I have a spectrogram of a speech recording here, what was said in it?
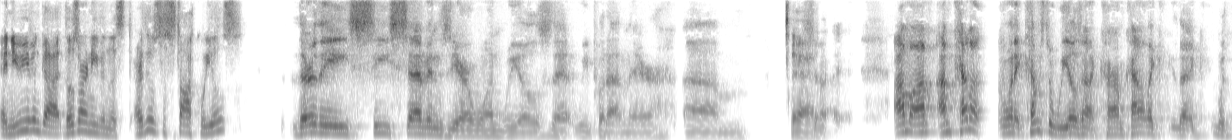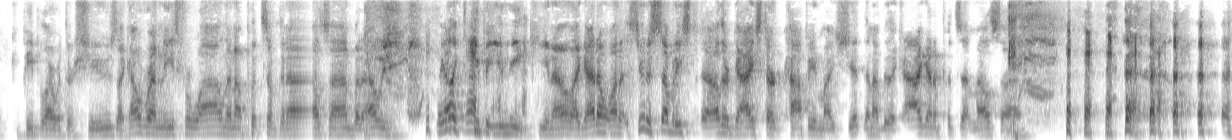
and you even got those aren't even the are those the stock wheels? They're the C7 ZR1 wheels that we put on there. Um yeah. So I'm I'm, I'm kind of when it comes to wheels on a car, I'm kind of like like what people are with their shoes. Like I'll run these for a while and then I'll put something else on. But I always like, I like to keep it unique, you know. Like I don't want to. As soon as somebody other guys start copying my shit, then I'll be like, oh, I got to put something else on.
